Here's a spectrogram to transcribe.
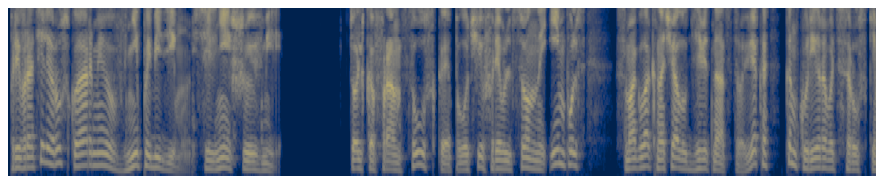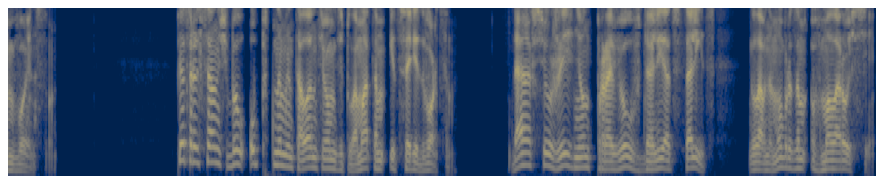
превратили русскую армию в непобедимую, сильнейшую в мире. Только французская, получив революционный импульс, смогла к началу XIX века конкурировать с русским воинством. Петр Александрович был опытным и талантливым дипломатом и царедворцем. Да, всю жизнь он провел вдали от столиц, главным образом в Малороссии.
